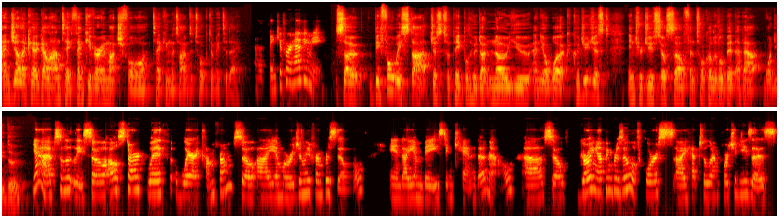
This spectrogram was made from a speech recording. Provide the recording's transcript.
Angelica Galante, thank you very much for taking the time to talk to me today. Thank you for having me. So, before we start, just for people who don't know you and your work, could you just introduce yourself and talk a little bit about what you do? Yeah, absolutely. So, I'll start with where I come from. So, I am originally from Brazil and I am based in Canada now. Uh, so, growing up in Brazil, of course, I had to learn Portuguese as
